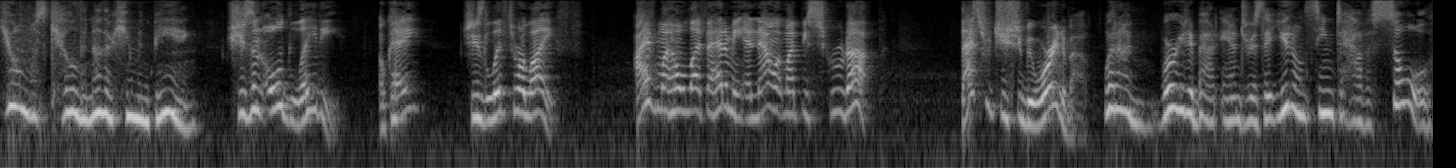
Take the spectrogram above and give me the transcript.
you almost killed another human being. She's an old lady, okay? She's lived her life. I have my whole life ahead of me, and now it might be screwed up. That's what you should be worried about. What I'm worried about, Andrew, is that you don't seem to have a soul.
